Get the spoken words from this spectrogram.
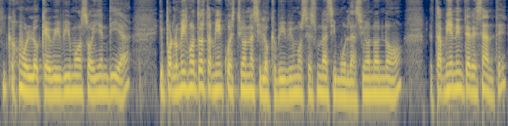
como lo que vivimos hoy en día. Y por lo mismo, entonces también cuestiona si lo que vivimos es una simulación o no. Está bien interesante.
